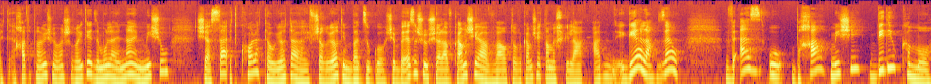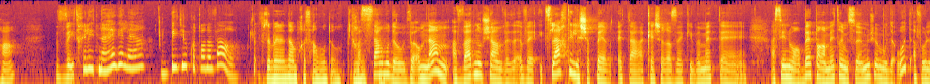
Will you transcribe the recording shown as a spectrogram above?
את אחת הפעמים שממש ראיתי את זה מול העיניים, מישהו שעשה את כל הטעויות האפשריות עם בת זוגו, שבאיזשהו שלב, כמה שהיא אהבה אותו וכמה שהיא הייתה מכילה, עד, הגיע לה, זהו. ואז הוא בחר מישהי בדיוק כמוה, והתחיל להתנהג אליה בדיוק אותו דבר. טוב, זה בן אדם חסר מודעות. חסר מודעות, ואומנם עבדנו שם, וזה, והצלחתי לשפר את הקשר הזה, כי באמת אה, עשינו הרבה פרמטרים מסוימים של מודעות, אבל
